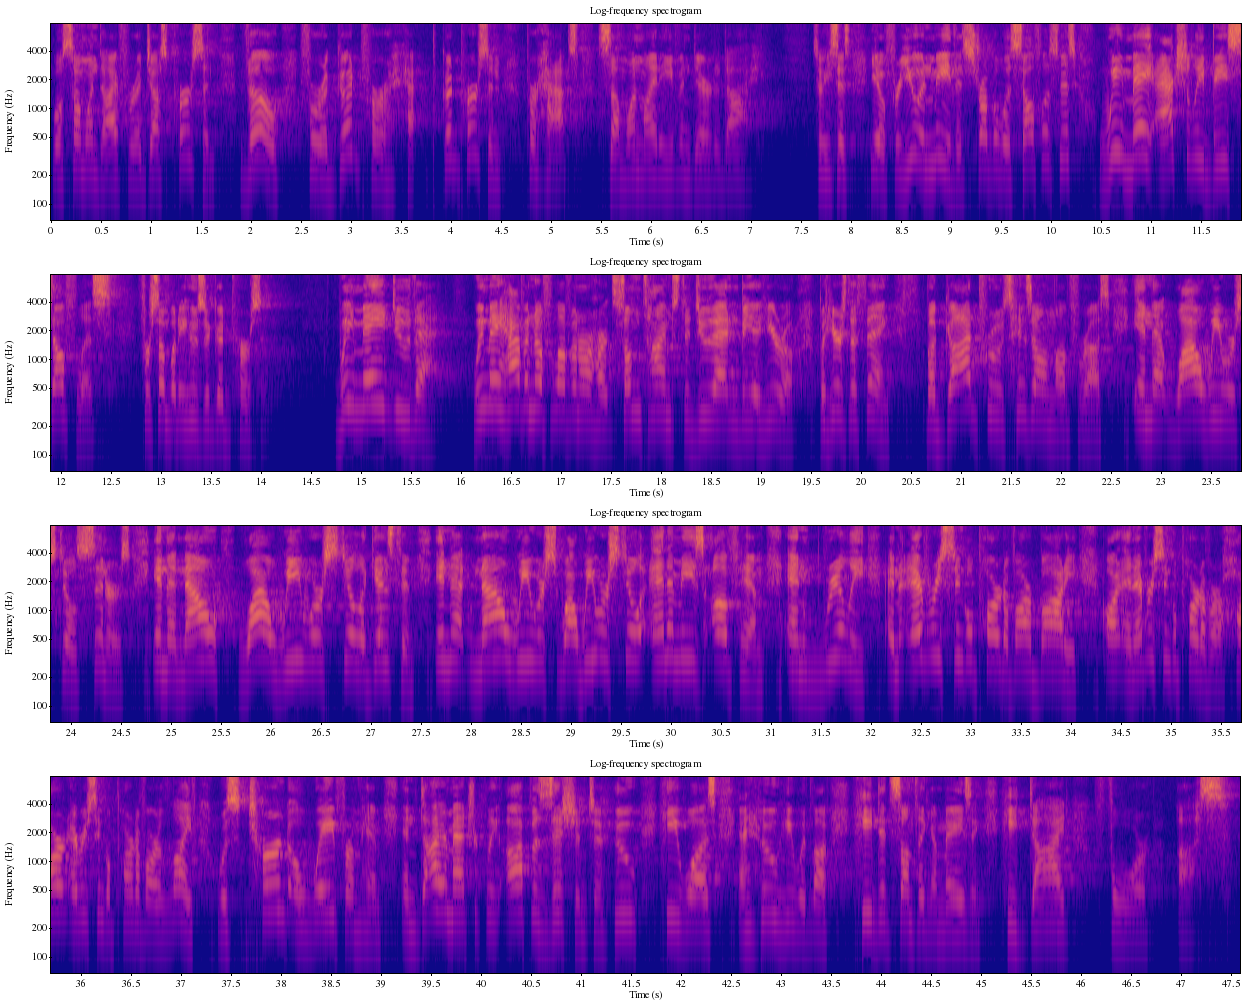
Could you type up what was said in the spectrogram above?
will someone die for a just person, though for a good, perha- good person, perhaps someone might even dare to die. So he says, you know, for you and me that struggle with selflessness, we may actually be selfless for somebody who's a good person. We may do that. We may have enough love in our hearts sometimes to do that and be a hero. But here's the thing but God proves his own love for us in that while we were still sinners, in that now while we were still against him, in that now we were while we were still enemies of him, and really in every single part of our body, and every single part of our heart, every single part of our life was turned away from him in diametrically opposition to who he was and who he would love. He did something amazing. He died for us.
